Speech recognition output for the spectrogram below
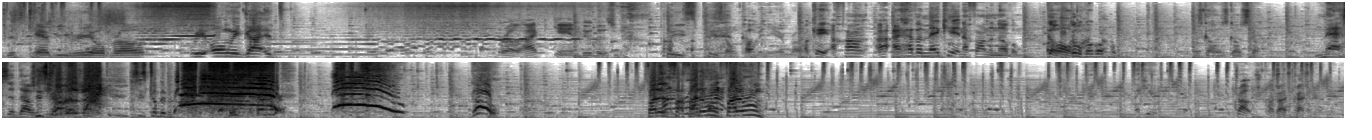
this can't be real, bro. We only got it. Bro, I can't do this. Please, please don't come in here, bro. Okay, I found, I, I have a med kit and I found another one. Go, Oh. go, go, go, go. Let's go, let's go, let's go. Massive, that was She's coming back. She's coming back. Go! Find a, find a room. Find a room. Back here. Crouch, crouch, Crouch, crouch, crouch.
